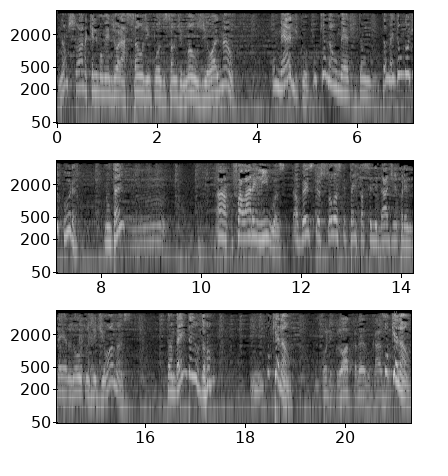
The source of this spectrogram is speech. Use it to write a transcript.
não só naquele momento de oração, de imposição de mãos, de óleo, não. O médico, por que não o médico também tem um dom de cura? Não tem? Hum. Ah, falar em línguas. Talvez pessoas que têm facilidade em aprender outros idiomas também têm o dom. Hum, por que não? Um poliglota, né, no caso. Por que não?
